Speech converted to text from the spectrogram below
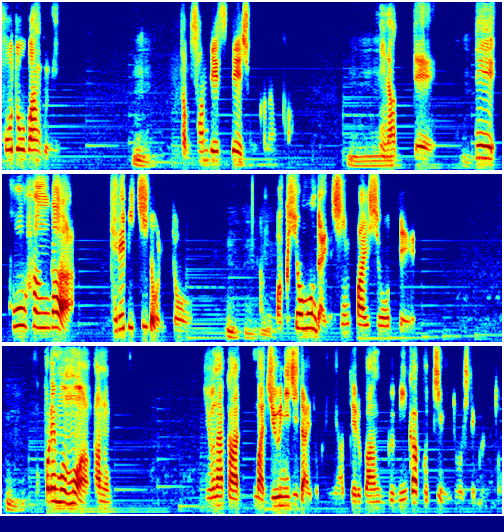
報道番組、うん。多分サンデーステーションかなんかうん。になって、うん。で、後半がテレビ千鳥と、うんうん。あの爆笑問題の心配性って、うん。これももう、あの、夜中、まあ12時台とかにやってる番組がこっちに移動してくると。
